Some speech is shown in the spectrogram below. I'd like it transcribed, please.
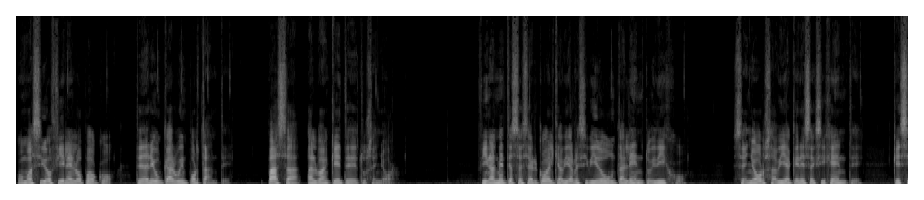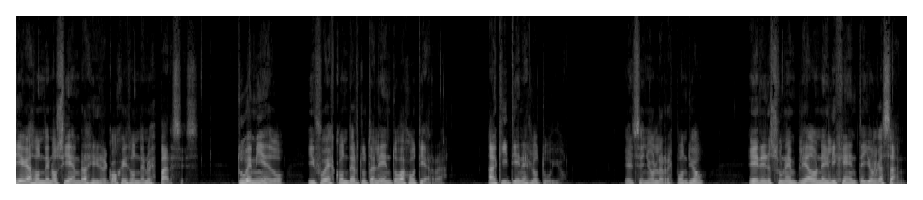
como has sido fiel en lo poco, te daré un cargo importante. Pasa al banquete de tu Señor. Finalmente se acercó el que había recibido un talento y dijo, Señor, sabía que eres exigente, que ciegas donde no siembras y recoges donde no esparces. Tuve miedo y fue a esconder tu talento bajo tierra. Aquí tienes lo tuyo. El Señor le respondió, Eres un empleado negligente y holgazán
